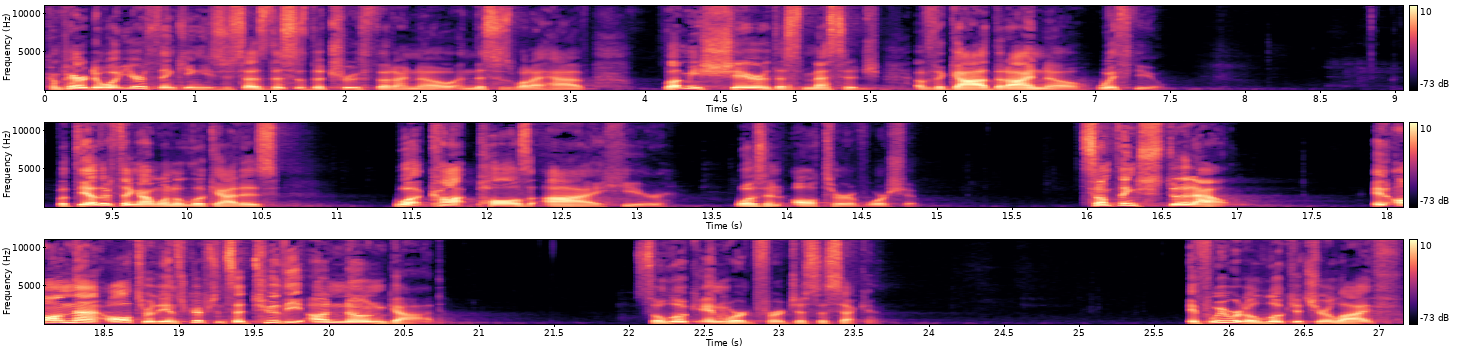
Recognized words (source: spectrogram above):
compared to what you're thinking. He just says, this is the truth that I know and this is what I have. Let me share this message of the God that I know with you. But the other thing I want to look at is what caught Paul's eye here was an altar of worship. Something stood out. And on that altar, the inscription said, To the unknown God. So look inward for just a second. If we were to look at your life,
